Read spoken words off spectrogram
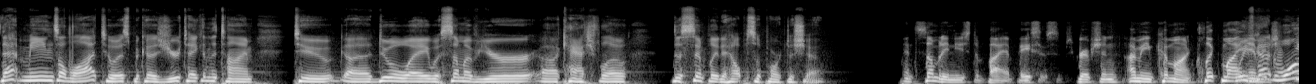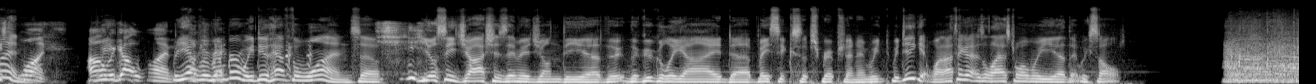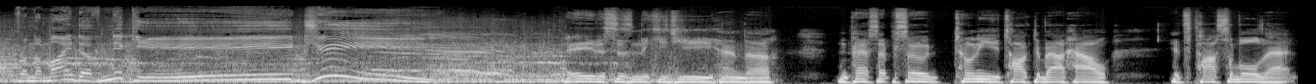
that means a lot to us because you're taking the time to uh, do away with some of your uh, cash flow just simply to help support the show. And somebody needs to buy a basic subscription. I mean, come on, click my We've image. got At least one. once. Oh, we, We- got one. Yeah, Okay. remember we do have the one, so you'll see Josh's image on the uh, the, the googly eyed uh, basic subscription, and we we did get one. I think that was the last one we uh, that we sold. From the mind of Nikki G. Hey, this is Nikki G, and uh, in past episode, Tony, you talked about how it's possible that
